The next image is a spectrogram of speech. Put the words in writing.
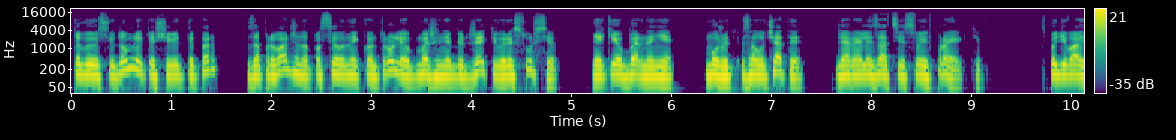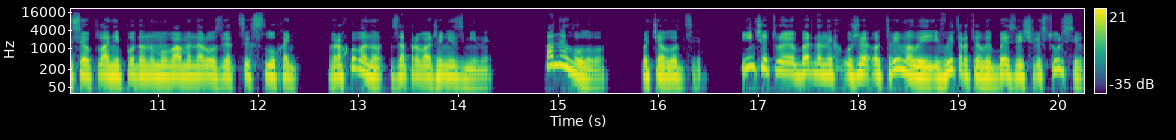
То ви усвідомлюєте, що відтепер запроваджено посилений контроль і обмеження бюджетів і ресурсів, які обернені можуть залучати для реалізації своїх проєктів. Сподіваюся, у плані, поданому вами на розгляд цих слухань, враховано запроваджені зміни. Пане голово, почав Лодзи, інші троє обернених уже отримали і витратили безліч ресурсів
